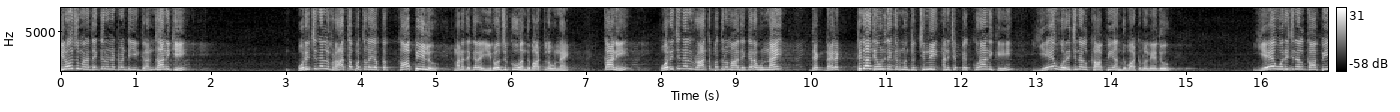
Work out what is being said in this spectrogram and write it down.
ఈరోజు మన దగ్గర ఉన్నటువంటి ఈ గ్రంథానికి ఒరిజినల్ వ్రాతపతుల యొక్క కాపీలు మన దగ్గర ఈ రోజుకు అందుబాటులో ఉన్నాయి. కానీ ఒరిజినల్ వ్రాతపతులు మా దగ్గర ఉన్నాయి. డైరెక్ట్గా దేవుని దగ్గర నుంచి వచ్చింది అని చెప్పే కురానికి ఏ ఒరిజినల్ కాపీ అందుబాటులో లేదు. ఏ ఒరిజినల్ కాపీ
